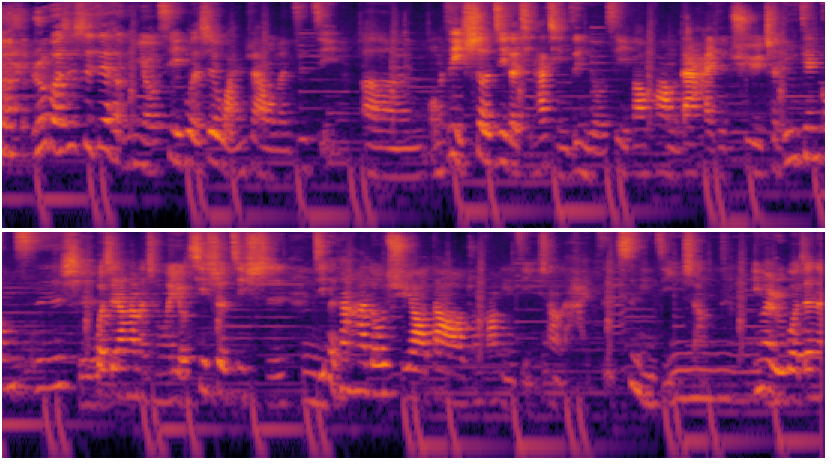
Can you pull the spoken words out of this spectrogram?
如果是世界和平游戏，或者是玩转我们自己，嗯，我们自己设计的其他情境游戏，包括我们带孩子去成立一间公司，是，或是让他们成为游戏设计师，嗯，基本上他都需要到中高年级以上的孩子，四年级以上。嗯，因为如果真的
